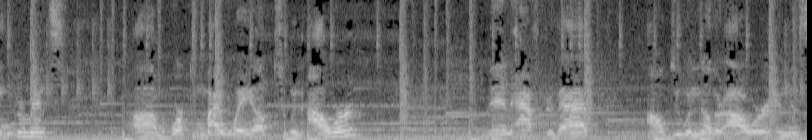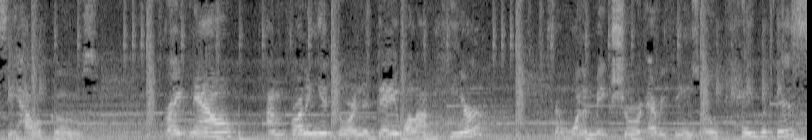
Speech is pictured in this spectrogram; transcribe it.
increments, um, working my way up to an hour. Then after that, I'll do another hour and then see how it goes. Right now, I'm running it during the day while I'm here so I want to make sure everything's okay with this,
